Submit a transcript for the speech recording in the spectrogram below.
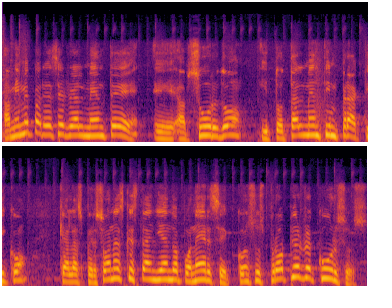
A mí me parece realmente eh, absurdo y totalmente impráctico que a las personas que están yendo a ponerse con sus propios recursos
